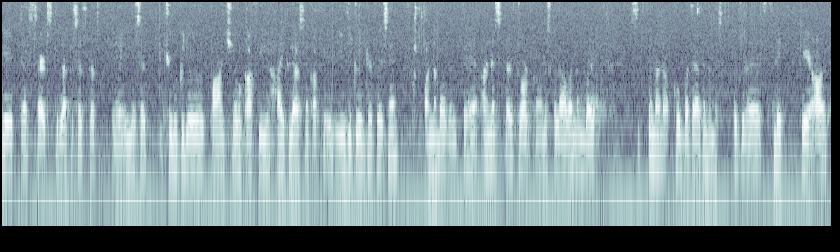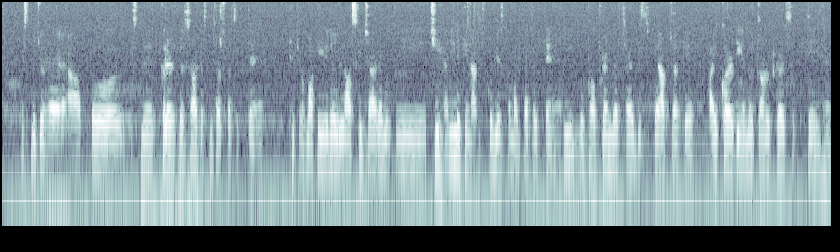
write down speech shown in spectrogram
ये दस साइट्स के जाकर सर्च कर सकते हैं। इनमें से शुरू के जो पाँच है, वो काफ़ी हाई क्लास है, काफ़ी इजी टू इंटरफेस हैं, और नंबर वन पे है अनएक्सप्रेस डॉट कॉम इसके अलावा नंबर सिक्स पे मैंने आपको बताया था नंबर सिक्स पे जो है फ्लिक के आर इसमें जो है आप इसमें कलर के साथ इसमें सर्च कर सकते हैं। ठीक है बाकी जो लास्ट की चार है, वो इतनी अच्छी है नहीं, लेकिन आप इसको भी इस्तेमाल कर सकते हैं। वो टॉप टेन वेबसाइट जिस पर आप जाके हाई क्वालिटी इमेज डाउनलोड कर सकते हैं।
